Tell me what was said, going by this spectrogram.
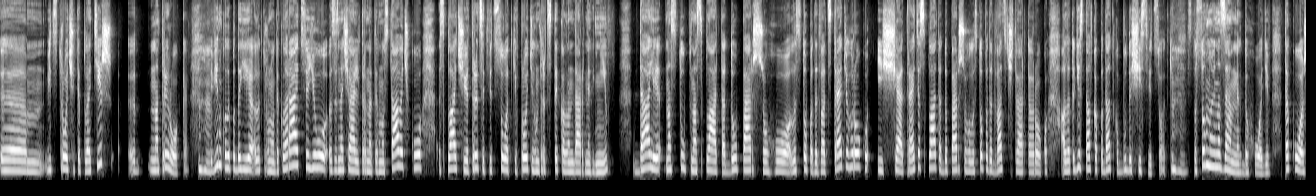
ем, відстрочити платіж. е, На три роки Мгм. він, коли подає електронну декларацію, зазначає альтернативну ставочку, сплачує 30% протягом 30 календарних днів. Далі наступна сплата до 1 листопада 2023 року, і ще третя сплата до 1 листопада 2024 року. Але тоді ставка податку буде 6%. Мгм. Стосовно іноземних доходів, також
